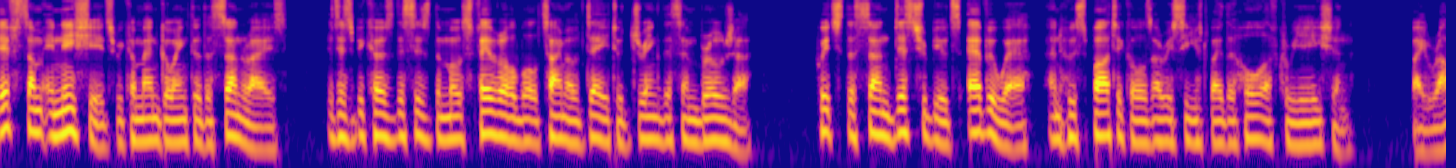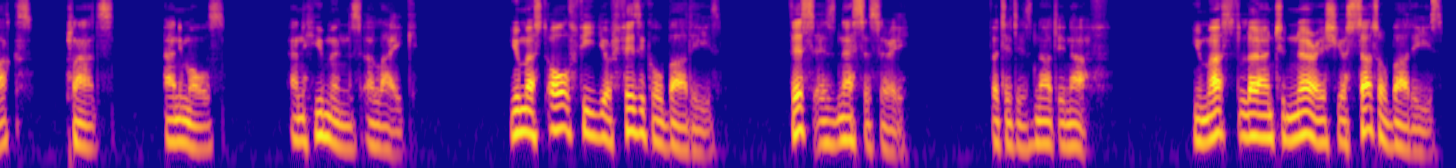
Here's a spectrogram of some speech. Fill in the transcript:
If some initiates recommend going to the sunrise, it is because this is the most favorable time of day to drink this ambrosia which the sun distributes everywhere and whose particles are received by the whole of creation, by rocks, plants, animals, and humans alike. You must all feed your physical bodies. This is necessary, but it is not enough. You must learn to nourish your subtle bodies,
